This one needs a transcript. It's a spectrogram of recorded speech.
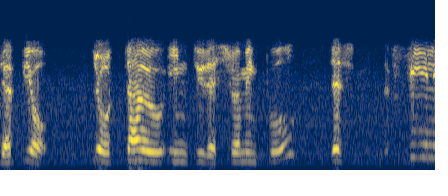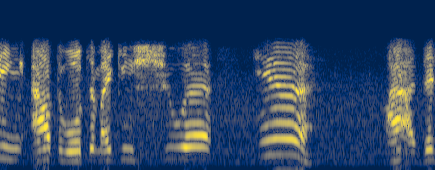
dip your your toe into the swimming pool, just feeling out the water, making sure, yeah, I, this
